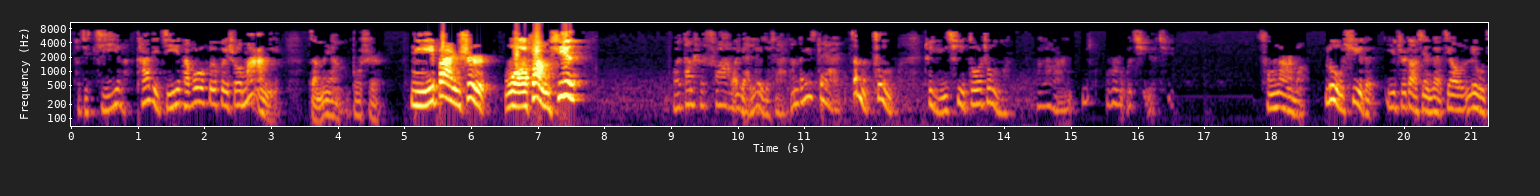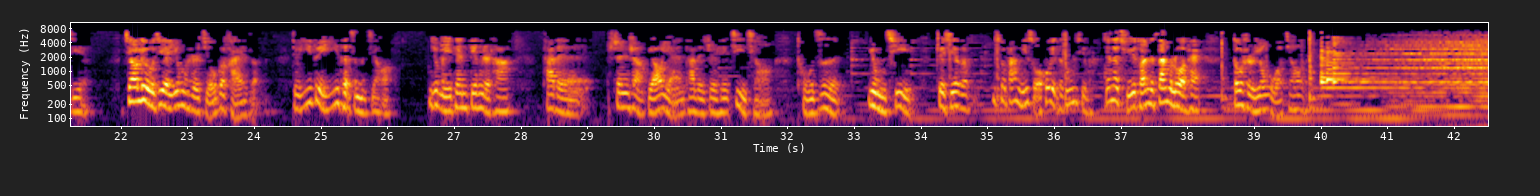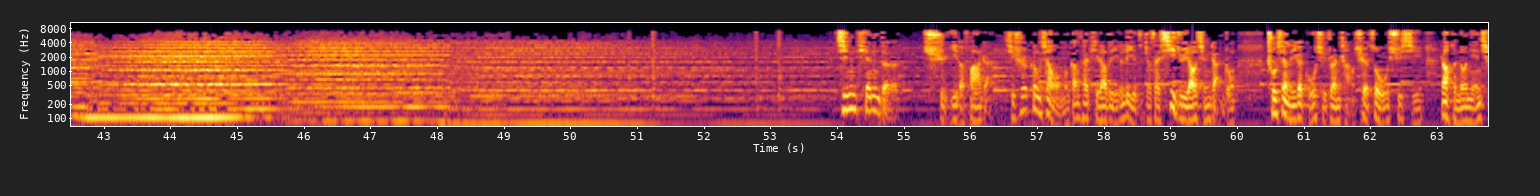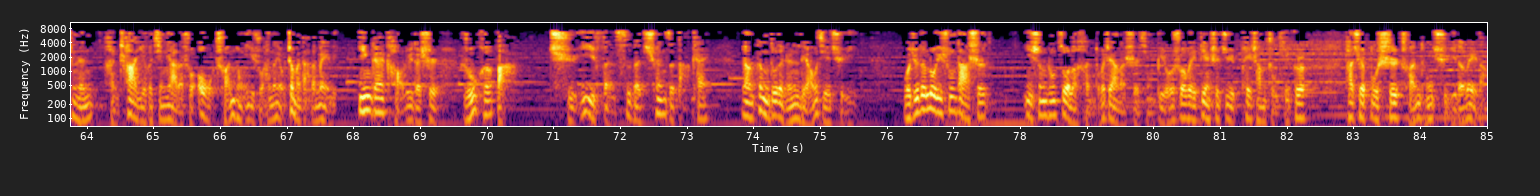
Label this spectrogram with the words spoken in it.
他就急了。他得急，他不会会说骂你怎么样？不是，你办事。我放心，我当时唰，我眼泪就下来。他没这样这么重，这语气多重啊！我老板，我说我去去。从那儿嘛，陆续的一直到现在教六届，教六届一共是九个孩子，就一对一的这么教，你就每天盯着他，他的身上表演他的这些技巧、吐字、用气这些个，你就把你所会的东西吧。现在曲艺团的三个落派都是由我教的。今天的曲艺的发展，其实更像我们刚才提到的一个例子，就在戏剧邀请展中出现了一个古曲专场，却座无虚席，让很多年轻人很诧异和惊讶的说：“哦，传统艺术还能有这么大的魅力？”应该考虑的是如何把曲艺粉丝的圈子打开，让更多的人了解曲艺。我觉得骆玉笙大师一生中做了很多这样的事情，比如说为电视剧配唱主题歌。他却不失传统曲艺的味道，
